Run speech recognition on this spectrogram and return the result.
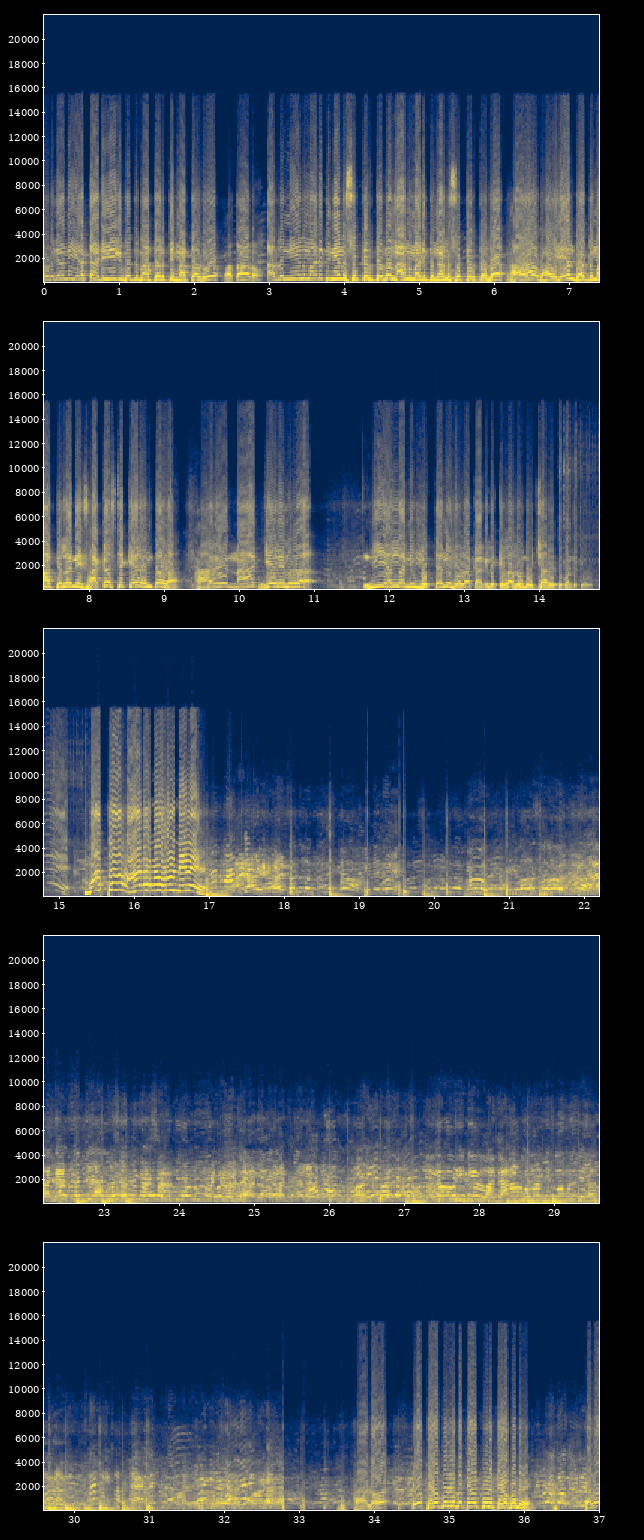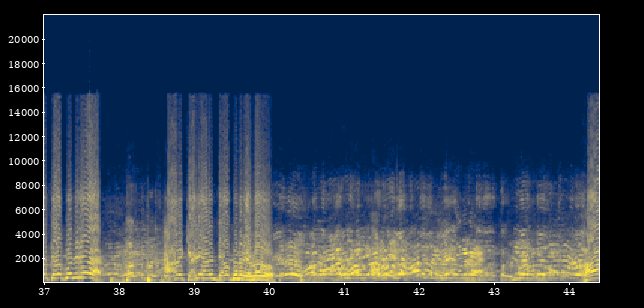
ಹುಡುಗನ ಎಷ್ಟು ಅಡವಿಗೆ ಬಿದ್ದು ಮಾತಾಡ್ತಿ ಮಾತಾಡು. ಮಾತಾಡು. ಅದು ನೀನು ಮಾಡಿದ್ದು ನೀನು ಸುತ್ತಿರ್ತದ ನಾನು ಮಾಡಿದ್ದು ನಾನು ಸುತ್ತಿರ್ತದ. ಏನ್ ದೊಡ್ಡ ಮಾತಿಲ್ಲ ನೀ ಸಾಕಷ್ಟು ಕೇಳಿ ಹಿಂತಾವ ಬರೀ ನಾ ಕೇಳಿದ್ರ ನೀ ಎಲ್ಲ ನಿಮ್ ಮುತ್ತೇನು ಹೇಳಕ್ ಆಗ್ಲಿಕ್ಕಿಲ್ಲ ಅದೊಂದು ವಿಚಾರ ಇಟ್ಕೊಂಡು ಕೇಳು. ಮತ್ತ ಹಲೋ ಏ ತೆಳ್ಕೊಂಡ್ರಿ ತೆಳ್ಕೊಂಡ್ರಿ ತೆಳ್ಕೊಂಡ್ರಿ. ಎಲ್ಲರೂ ತೆಳ್ಕೊಂಡ್ರಿ? ಆಡ ಕ್ಯಾಲಿ ಆಡ ತೆಳ್ಕೊಂಡ್ರಿ ಎಲ್ಲರೂ. ಹಾ.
